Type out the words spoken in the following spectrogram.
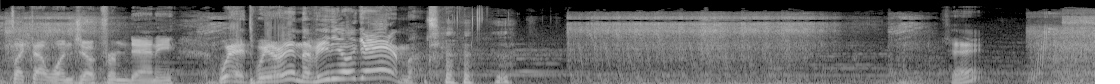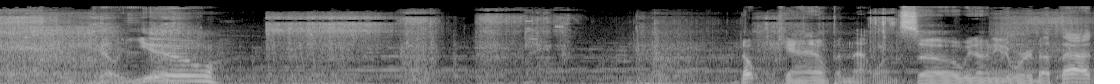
it's like that one joke from Danny. Wait, we're in the video game! okay. Kill you. Nope, can't open that one, so we don't need to worry about that.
